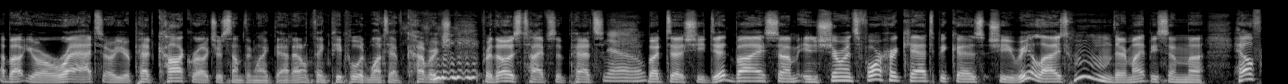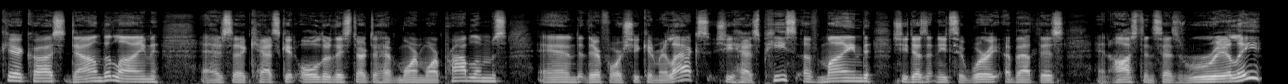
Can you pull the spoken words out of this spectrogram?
about your rat or your pet cockroach or something like that. I don't think people would want to have coverage for those types of pets. No. But uh, she did buy some insurance for her cat because she realized, hmm, there might be some uh, health care costs down the line. As uh, cats get older, they start to have more and more problems, and therefore she can relax. She has peace of mind. She doesn't need to worry about this. And Austin says, Really?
